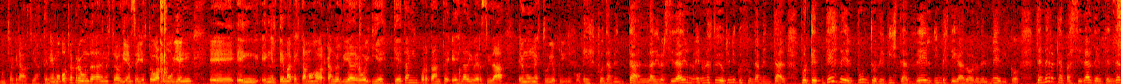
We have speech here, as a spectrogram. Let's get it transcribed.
Muchas gracias. Tenemos otra pregunta de nuestra audiencia y esto va como bien eh, en, en, el tema que estamos abarcando el día de hoy y es qué tan importante es la diversidad en un estudio clínico. Es fundamental, la diversidad en, un estudio clínico es fundamental, porque desde el punto de vista del investigador o del médico, tener capacidad de entender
